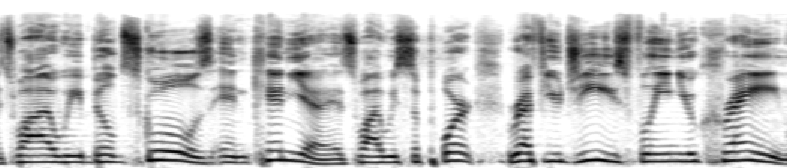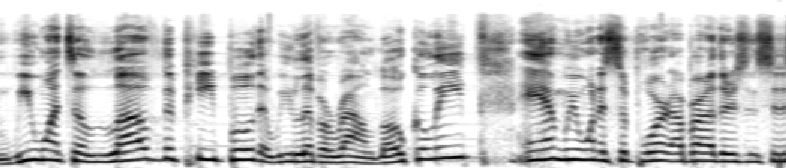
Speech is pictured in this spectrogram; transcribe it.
It's why we build schools in Kenya. It's why we support refugees fleeing Ukraine. We want to love the people that we live around locally, and we want to support our brothers and sisters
